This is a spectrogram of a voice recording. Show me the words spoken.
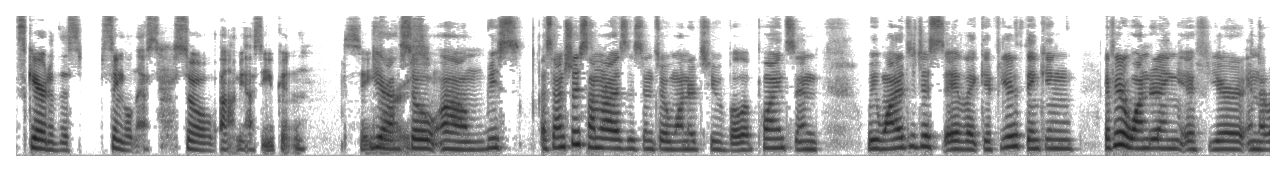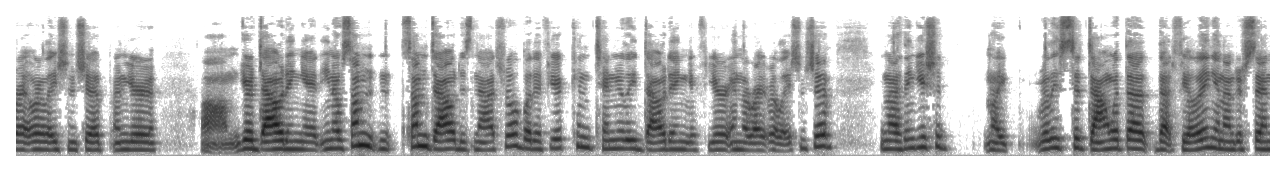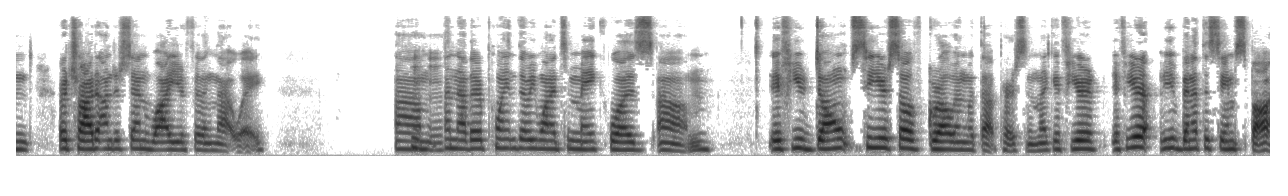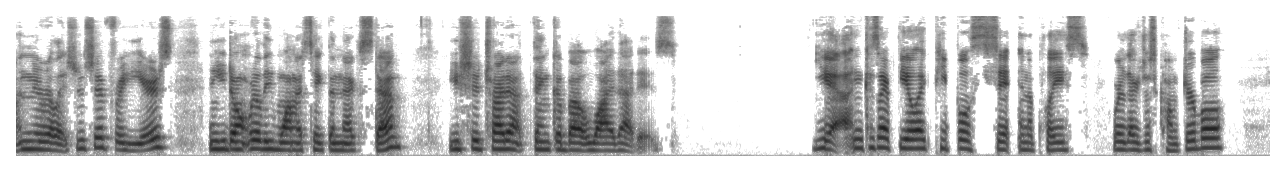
scared of this singleness so um yeah so you can say yeah yours. so um we essentially summarize this into one or two bullet points and we wanted to just say like if you're thinking if you're wondering if you're in the right relationship and you're um, you're doubting it you know some some doubt is natural but if you're continually doubting if you're in the right relationship you know i think you should like really sit down with that that feeling and understand or try to understand why you're feeling that way um, mm-hmm. another point that we wanted to make was um, if you don't see yourself growing with that person like if you're if you're if you've been at the same spot in your relationship for years and you don't really want to take the next step you should try to think about why that is. Yeah and because i feel like people sit in a place where they're just comfortable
